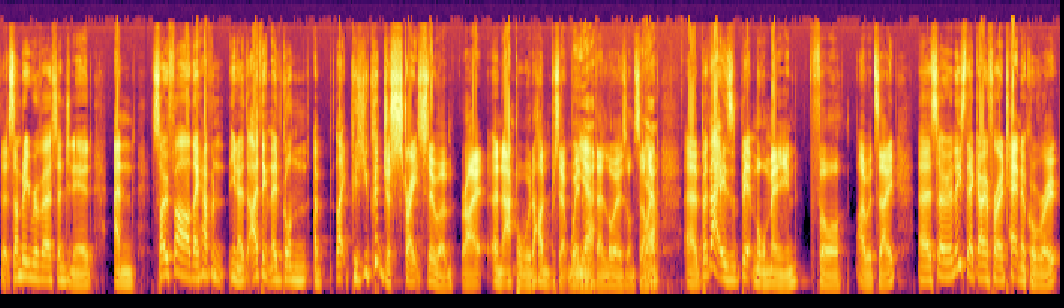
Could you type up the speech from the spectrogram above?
that somebody reverse engineered, and so far they haven't. You know, I think they've gone a, like because you could just straight sue them, right? And Apple would 100 percent win yeah. with their lawyers on side. Yeah. Uh, but that is a bit more mean for I would say. Uh, so at least they're going for a technical route,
